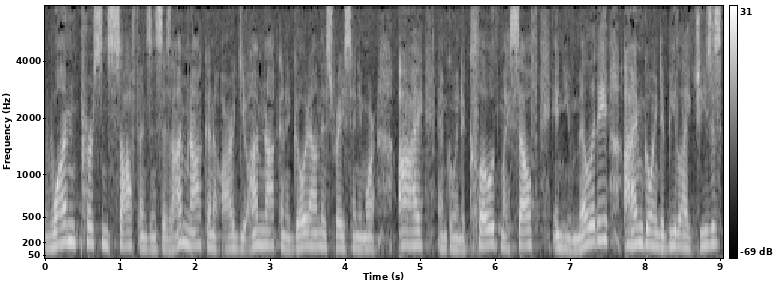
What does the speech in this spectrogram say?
One person softens and says, I'm not going to argue. I'm not going to go down this race anymore. I am going to clothe myself in humility. I'm going to be like Jesus.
